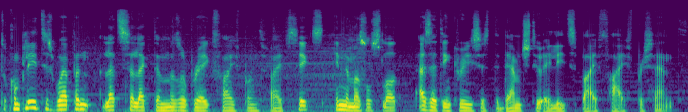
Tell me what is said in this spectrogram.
To complete this weapon, let's select the muzzle brake 5.56 in the muzzle slot as it increases the damage to elites by 5%.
